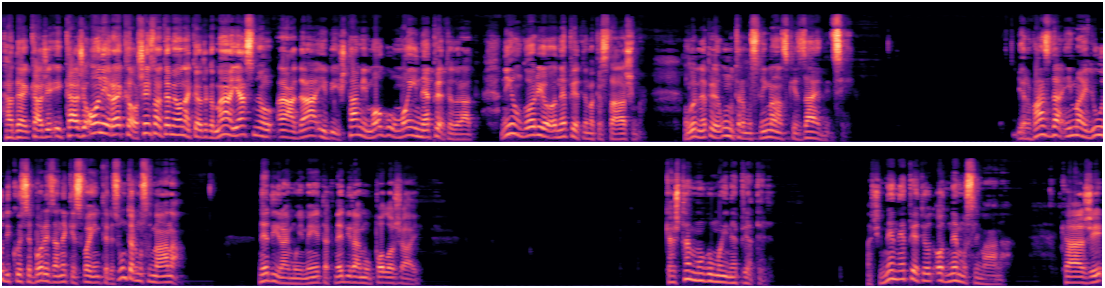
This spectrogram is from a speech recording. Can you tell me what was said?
Kada je, kaže, i kaže, on je rekao, šeht Islam Temije, ona kaže, ma jasno, a da i bi, šta mi mogu moji neprijatelji raditi? Nije on govorio o neprijateljima krstašima. On govori neprijatelj unutar muslimanske zajednici. Jer vas da imaju ljudi koji se bore za neke svoje interese. Unutar muslimana. Ne diraj mu imetak, ne diraj mu položaj. Kaže, šta mogu moji neprijatelji? Znači, ne neprijatelj od, od nemuslimana. Kaže,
